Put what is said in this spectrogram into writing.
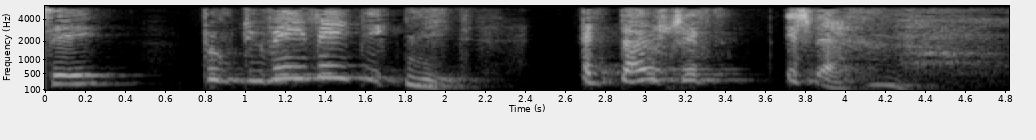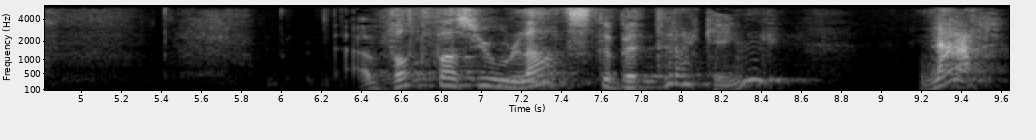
C. Punctueel weet ik niet. En thuisschrift is weg. Wat was uw laatste betrekking? Naar.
